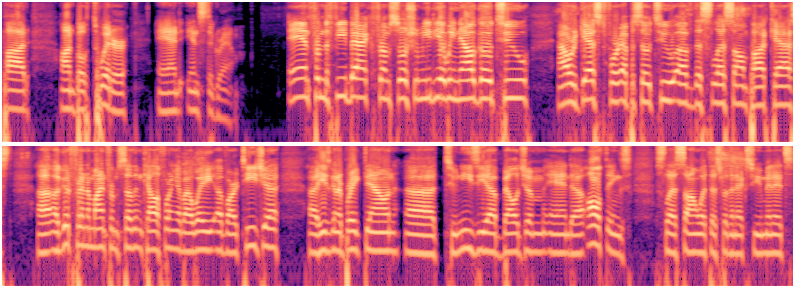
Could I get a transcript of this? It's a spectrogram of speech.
pod on both Twitter and Instagram. And from the feedback from social media, we now go to our guest for episode two of the Seleção podcast, uh, a good friend of mine from Southern California by way of Artesia. Uh, he's going to break down uh, Tunisia, Belgium, and uh, all things Seleção with us for the next few minutes.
